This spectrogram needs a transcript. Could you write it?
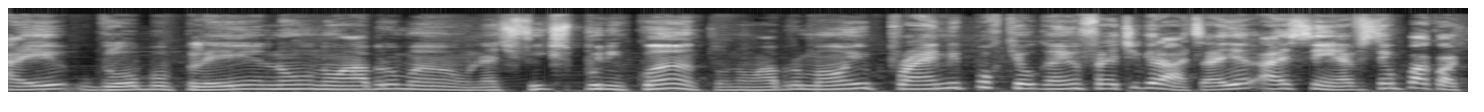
Aí Globoplay não, não abro mão. Netflix, por enquanto, não abro mão. E o Prime, porque eu ganho frete grátis. Aí, aí sim, aí você tem um pacote.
